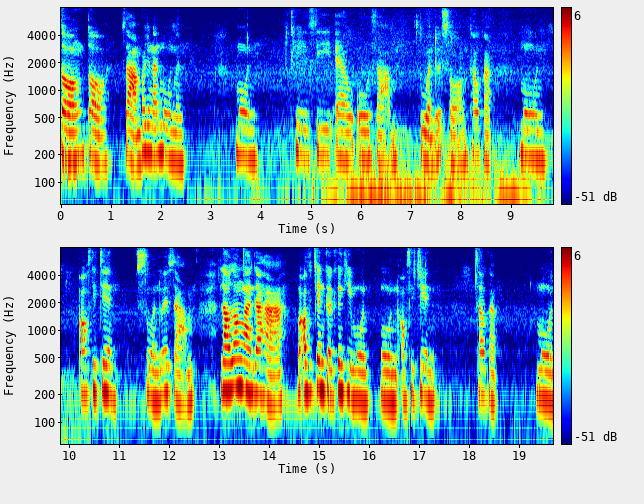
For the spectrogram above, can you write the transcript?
สองต่อสามเพราะฉะนั้นโมลมัน โมล KClO3 ส่วนด้วยสองเท่ากับโมลออกซิเจน ส่วนด้วยสามเราต้องการจะหา ว่าออกซิเจนเกิดขึ้นกี่โมล โมลออกซิเจน เท่ากับโมล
